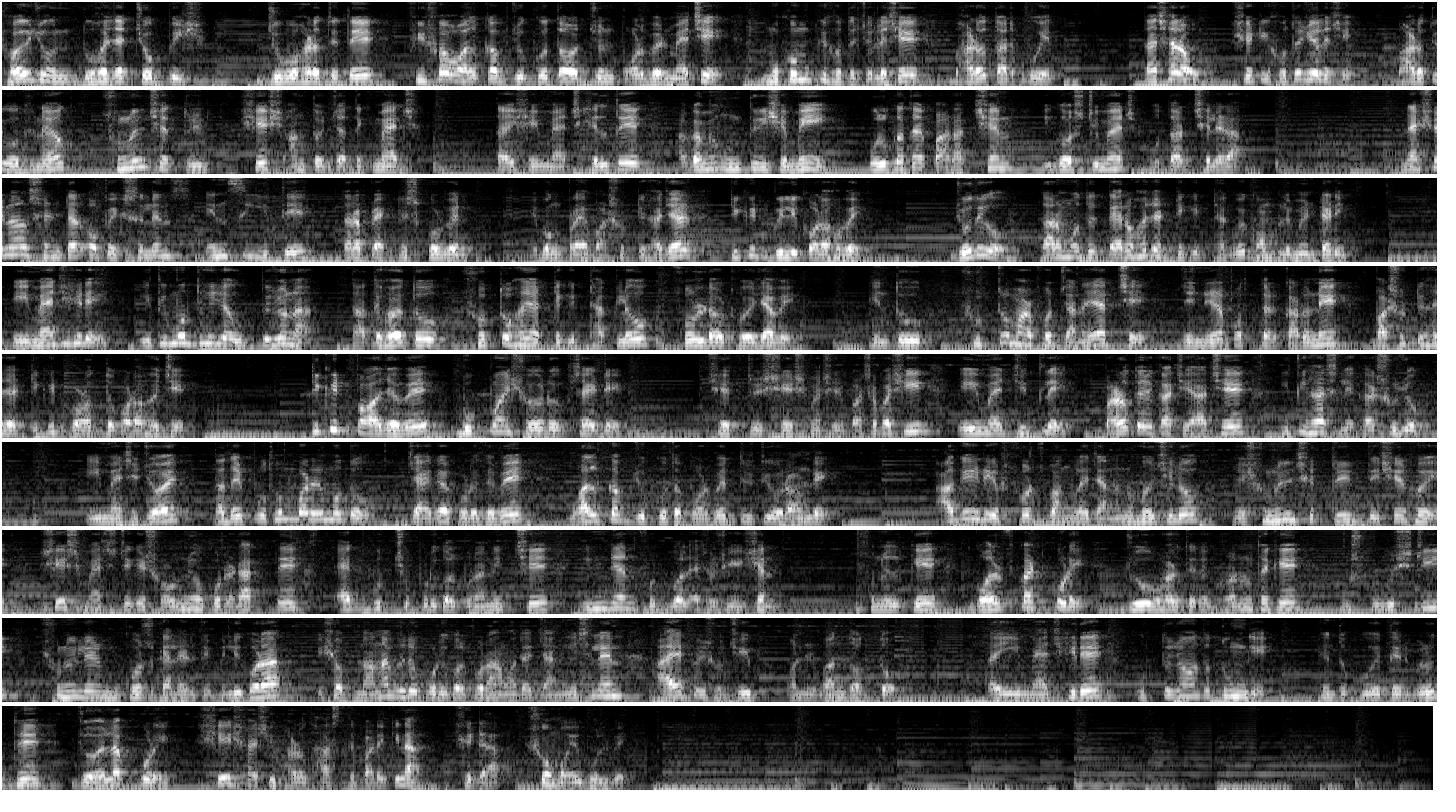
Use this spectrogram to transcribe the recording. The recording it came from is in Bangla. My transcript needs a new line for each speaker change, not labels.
ছয় জুন দু হাজার চব্বিশ যুব ভারতীতে ফিফা ওয়ার্ল্ড কাপ যোগ্যতা অর্জন পর্বের ম্যাচে মুখোমুখি হতে চলেছে ভারত আর কুয়েত। তাছাড়াও সেটি হতে চলেছে ভারতীয় অধিনায়ক সুনীল ছেত্রীর শেষ আন্তর্জাতিক ম্যাচ। তাই সেই ম্যাচ খেলতে আগামী উনত্রিশে মে কলকাতায় পা রাখছেন ইগস্টি ম্যাচ ও তার ছেলেরা। ন্যাশনাল সেন্টার অফ এক্সেলেন্স, এনসিইতে তারা প্র্যাকটিস করবেন এবং প্রায় বাষট্টি হাজার টিকিট বিলি করা হবে। যদিও তার মধ্যে তেরো হাজার টিকিট থাকবে কমপ্লিমেন্টারি। এই ম্যাচ ঘিরে ইতিমধ্যেই যা উত্তেজনা, তাতে হয়তো সত্তর হাজার টিকিট থাকলেও সোল্ড আউট হয়ে যাবে। কিন্তু সূত্র মারফত জানা যাচ্ছে যে নিরাপত্তার কারণে বাষট্টি হাজার টিকিট বরাদ্দ করা হয়েছে। টিকিট পাওয়া যাবে বুকমাই শোয়ের ওয়েবসাইটে। ছেত্রীর শেষ ম্যাচের পাশাপাশি এই ম্যাচ জিতলে ভারতের কাছে আছে ইতিহাস লেখার সুযোগ। এই ম্যাচে জয় তাদের প্রথমবারের মতো জায়গা করে দেবে ওয়ার্ল্ড কাপ যোগ্যতা পর্বের তৃতীয় রাউন্ডে। আগেই রেফ স্পোর্টস বাংলায় জানানো হয়েছিল যে সুনীল ছেত্রীর দেশের হয়ে শেষ ম্যাচটিকে স্মরণীয় করে রাখতে একগুচ্ছ পরিকল্পনা নিচ্ছে ইন্ডিয়ান ফুটবল অ্যাসোসিয়েশন। সুনীলকে গল্ফ কাট করে যুব ভারতীয়দের ঘোরানো থেকে পুষ্পবৃষ্টি, সুনীলের মুখোশ গ্যালারিতে বিলি করা, এসব নানাবিধ পরিকল্পনা আমাদের জানিয়েছিলেন আইএফএ সচিব অনির্বাণ দত্ত। তাই এই ম্যাচ ঘিরে উত্তেজনা তো তুঙ্গে, কিন্তু কুয়েতের বিরুদ্ধে জয়লাভ করে শেষ হাসি ভারত হাসতে পারে কিনা, সেটা সময় বলবে।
